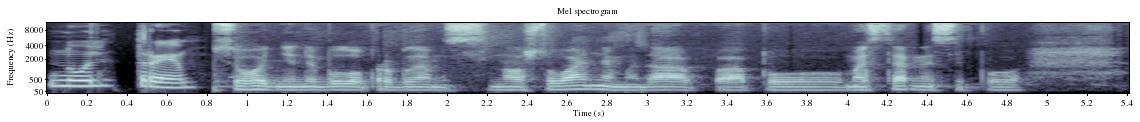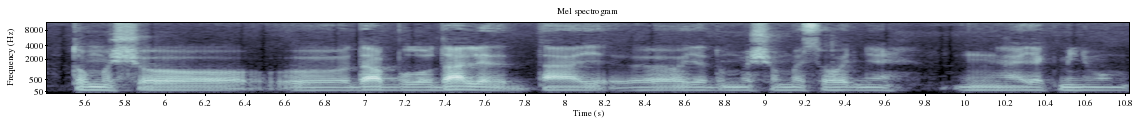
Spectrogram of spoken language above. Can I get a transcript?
0-3. Сьогодні не було проблем з налаштуваннями, да, по майстерності, по тому, що е, да, було далі. Да, е, я думаю, що ми сьогодні, як мінімум,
